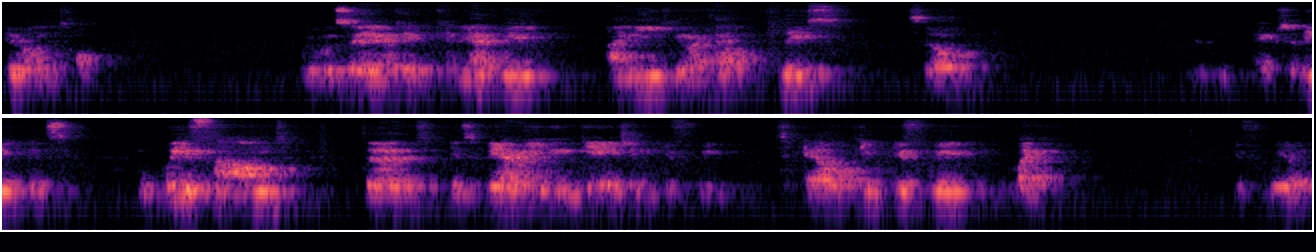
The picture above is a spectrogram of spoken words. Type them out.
here on the top. We would say, okay, can you help me? I need your help, please. So actually, it's we found that it's very engaging if we tell people, if we like, if we are,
